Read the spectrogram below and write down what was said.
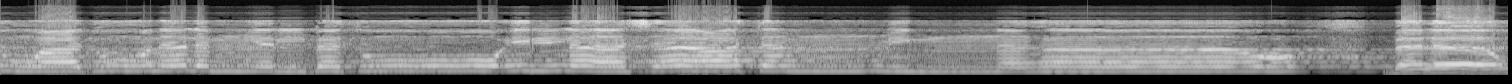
يوعدون لم يلبثوا إلا ساعة من نهار. بلاغ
